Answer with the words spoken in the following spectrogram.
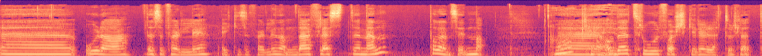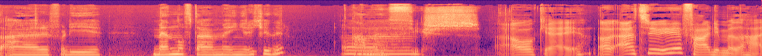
Eh, hvor da det er selvfølgelig, ikke selvfølgelig, da, men det er flest menn på den siden, da. Eh, og det tror forskere rett og slett er fordi menn ofte er med yngre kvinner. Og- Ja, men fysj. Ja, OK. Jeg tror vi er ferdig med det her.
